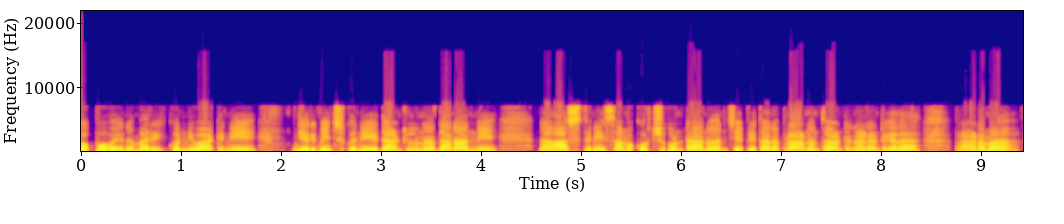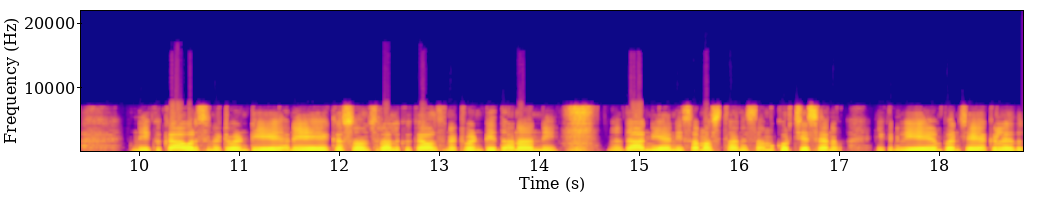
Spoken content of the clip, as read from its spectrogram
గొప్పవైన మరి కొన్ని వాటిని నిర్మించుకుని దాంట్లో నా ధనాన్ని నా ఆస్తిని సమకూర్చుకుంటాను అని చెప్పి తన ప్రాణంతో అంటున్నాడంట కదా. ప్రాణమా? నీకు కావలసినటువంటి అనేక సంవత్సరాలకు కావలసినటువంటి ధనాన్ని ధాన్యాన్ని సమస్తాన్ని సమకూర్చేశాను. ఇక నువ్వేం పని చేయక్కలేదు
